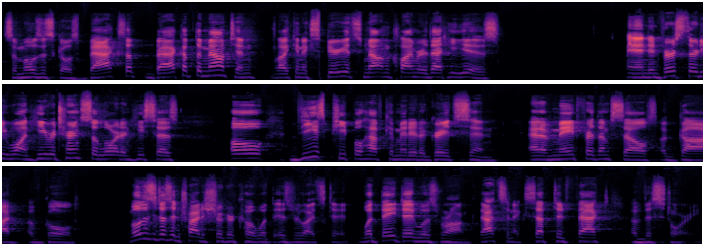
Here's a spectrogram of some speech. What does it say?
So Moses goes back up, back up the mountain like an experienced mountain climber that he is. And in verse 31, he returns to the Lord and he says, Oh, these people have committed a great sin and have made for themselves a God of gold. Moses doesn't try to sugarcoat what the Israelites did. What they did was wrong. That's an accepted fact of this story.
